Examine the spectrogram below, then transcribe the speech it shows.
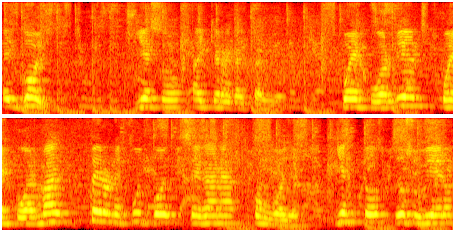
el gol. Y eso hay que recalcarlo. Puedes jugar bien, puedes jugar mal, pero en el fútbol se gana con goles. Y estos lo subieron.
